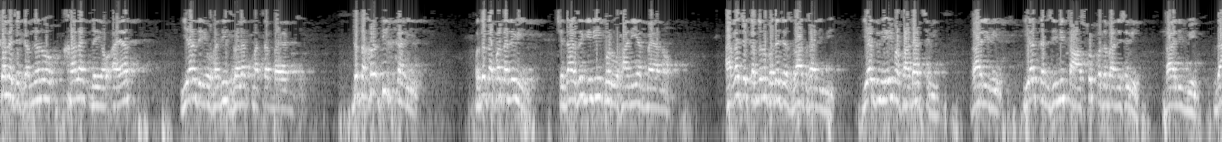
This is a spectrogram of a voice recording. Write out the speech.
کله چې ګمندنو خلق د یو آیت یا د یو حدیث غلط مطلب بیان کړي د تخطیق کاری او د ته پته نوي چې دا زګی دی پر روحانيت بیانو هغه چې کندنو په د جذبات غالبي یا دنیوي مفادات سوي غالبي یا تنظیمی تعصب په د باندې سوي غالبي دا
